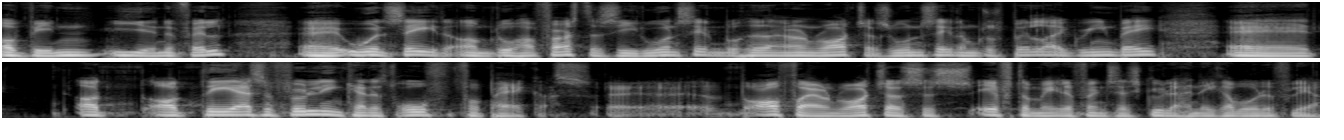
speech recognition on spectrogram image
at vinde i NFL. Øh, uanset om du har første seed, uanset om du hedder Aaron Rodgers, uanset om du spiller i Green Bay. Uh, og, og det er selvfølgelig en katastrofe for Packers. Uh, og for Aaron Rodgers' eftermæle for en sags skyld, at han ikke har vundet flere.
